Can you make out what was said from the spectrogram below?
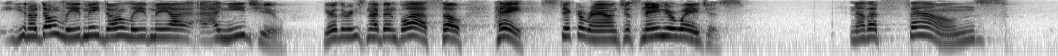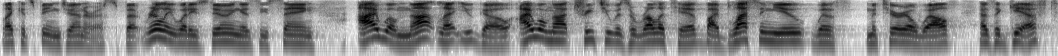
You know, don't leave me, don't leave me. I, I need you. You're the reason I've been blessed. So, hey, stick around, just name your wages. Now, that sounds like it's being generous, but really what he's doing is he's saying, I will not let you go. I will not treat you as a relative by blessing you with material wealth as a gift.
